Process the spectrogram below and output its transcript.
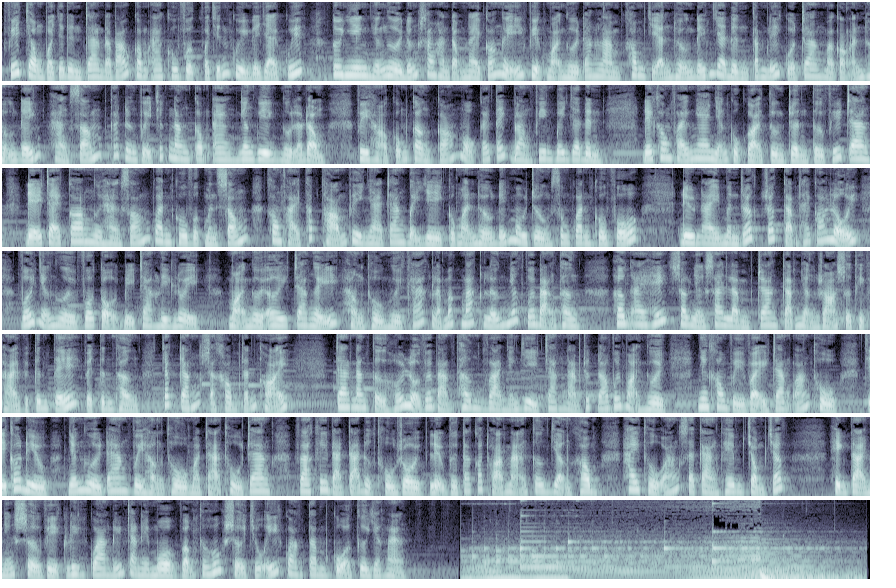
Phía chồng và gia đình Trang đã báo công an khu vực và chính quyền để giải quyết. Tuy nhiên, những người đứng sau hành động này có nghĩ việc mọi người đang làm không chỉ ảnh hưởng đến gia đình tâm lý của Trang mà còn ảnh hưởng đến hàng xóm, các đơn vị chức năng công an, nhân viên, người lao động vì họ cũng cần có một cái Tết đoàn viên bên gia đình để không phải nghe những cuộc gọi tường trình từ phía Trang để trẻ con người hàng xóm quanh khu vực mình sống không phải thấp thỏm vì nhà Trang bị gì cũng ảnh hưởng đến môi trường xung quanh khu phố. Điều này mình rất rất cảm thấy có lỗi với những người vô tội bị Trang liên lụy. Mọi người ơi, Trang nghĩ hận thù thù người khác là mất mát lớn nhất với bản thân. Hơn ai hết, sau những sai lầm, Trang cảm nhận rõ sự thiệt hại về kinh tế, về tinh thần, chắc chắn sẽ không tránh khỏi. Trang đang tự hối lỗi với bản thân và những gì Trang làm trước đó với mọi người, nhưng không vì vậy Trang oán thù. Chỉ có điều, những người đang vì hận thù mà trả thù Trang và khi đã trả được thù rồi, liệu người ta có thỏa mãn cơn giận không hay thù oán sẽ càng thêm chồng chất? Hiện tại những sự việc liên quan đến Trang Nemo vẫn thu hút sự chú ý quan tâm của cư dân mạng.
